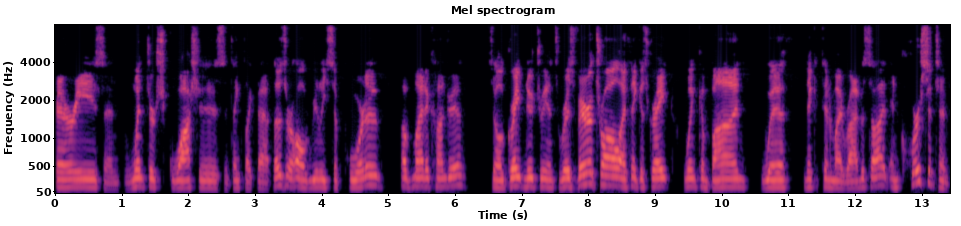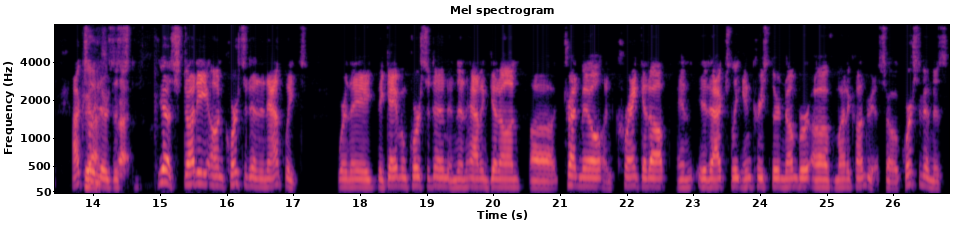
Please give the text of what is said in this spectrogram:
berries and winter squashes and things like that. Those are all really supportive of mitochondria. So great nutrients. Resveratrol, I think, is great when combined with nicotinamide riboside and quercetin. Actually, yes, there's a right. yeah study on quercetin in athletes where they, they gave them quercetin and then had them get on a treadmill and crank it up, and it actually increased their number of mitochondria. So quercetin is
